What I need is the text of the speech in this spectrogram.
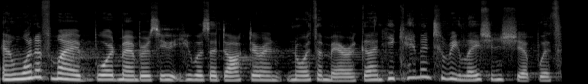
and one of my board members, he, he was a doctor in North America, and he came into relationship with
